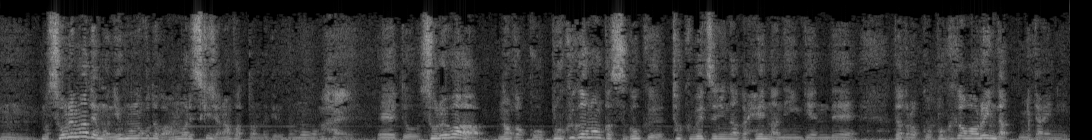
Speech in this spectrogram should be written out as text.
うん。まあそれまでも日本のことがあんまり好きじゃなかったんだけれども、はい。えー、とそれはなんかこう僕がなんかすごく特別になんか変な人間でだからこう僕が悪いんだみたいに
